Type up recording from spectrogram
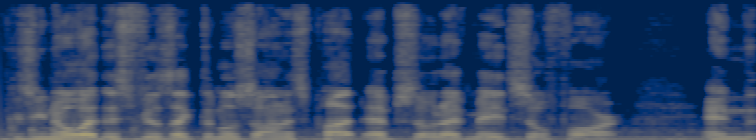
Because you know what? This feels like the most honest putt episode I've made so far, and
